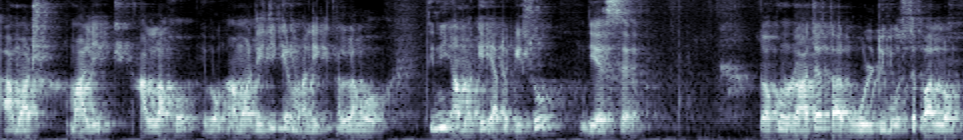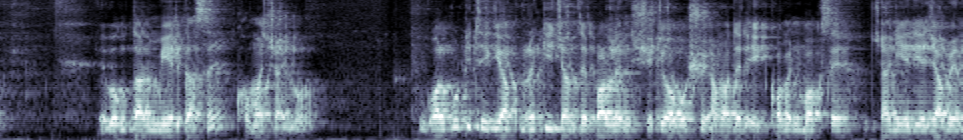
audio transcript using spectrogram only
আমার মালিক আল্লাহ এবং আমার রিজিকের মালিক আল্লাহ, তিনি আমাকে এত কিছু দিয়েছে। তখন রাজা তার ভুলটি বুঝতে পারল এবং তার মেয়ের কাছে ক্ষমা চাইল। গল্পটি থেকে আপনারা কি জানতে পারলেন সেটি অবশ্যই আমাদের এই কমেন্ট বক্সে জানিয়ে দিয়ে যাবেন।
